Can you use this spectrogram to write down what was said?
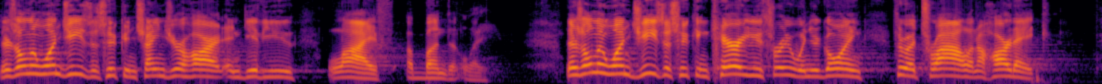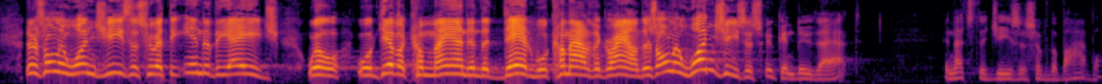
There's only one Jesus who can change your heart and give you life abundantly. There's only one Jesus who can carry you through when you're going through a trial and a heartache. There's only one Jesus who, at the end of the age, will, will give a command and the dead will come out of the ground. There's only one Jesus who can do that, and that's the Jesus of the Bible.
